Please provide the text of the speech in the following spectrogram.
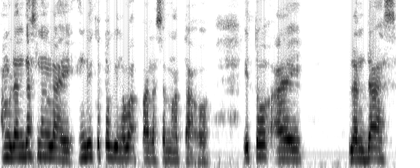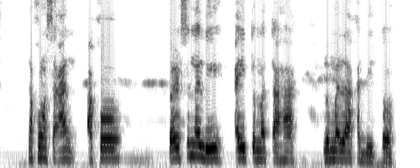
ang landas ng lahi, hindi ko to ginawa para sa mga tao. Ito ay landas na kung saan ako personally ay tumatahak, lumalakad dito.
